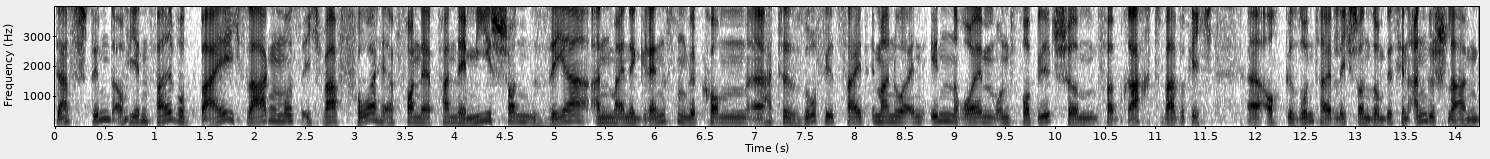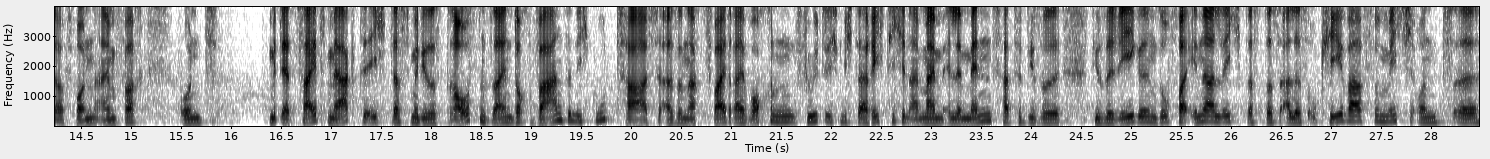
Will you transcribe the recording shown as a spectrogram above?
Das stimmt auf jeden Fall, wobei ich sagen muss, ich war vorher von der Pandemie schon sehr an meine Grenzen gekommen, äh, hatte so viel Zeit immer nur in Innenräumen und vor Bildschirmen verbracht, war wirklich äh, auch gesundheitlich schon so ein bisschen angeschlagen davon einfach. Und mit der Zeit merkte ich, dass mir dieses Draußensein doch wahnsinnig gut tat. Also nach zwei, drei Wochen fühlte ich mich da richtig in meinem Element, hatte diese, diese Regeln so verinnerlicht, dass das alles okay war für mich und äh,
